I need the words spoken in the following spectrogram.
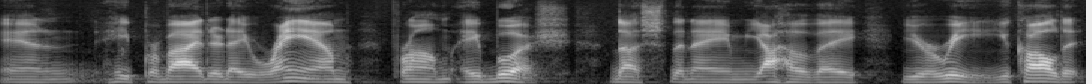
and he provided a ram from a bush thus the name Yahweh Yireh. You called it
